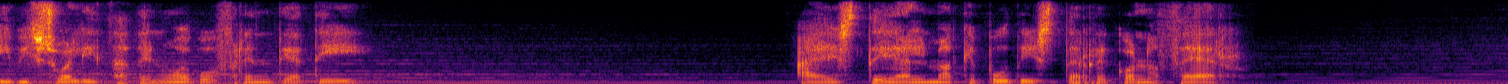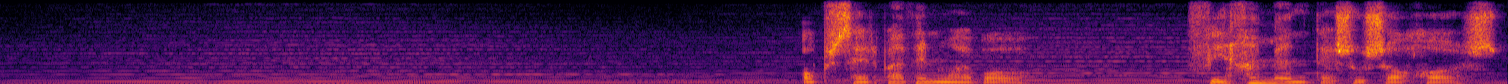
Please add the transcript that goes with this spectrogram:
Y visualiza de nuevo frente a ti a este alma que pudiste reconocer observa de nuevo fijamente sus ojos.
